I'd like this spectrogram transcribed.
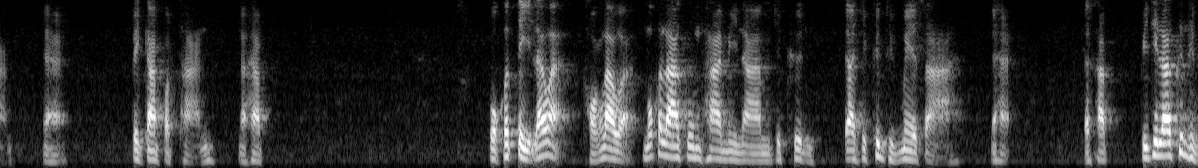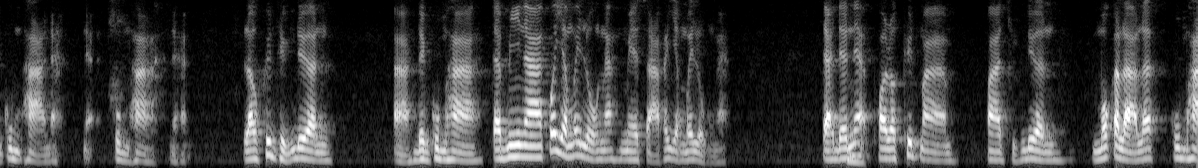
านนะฮะเป็นการปรับฐานนะครับ ปกติแล้วอะของเราอะมกรากุมภามีนามันจะขึ้นอาจจะขึ้นถึงเมษานะฮะนะครับปีที่แล้วขึ้นถึงกุมภานะเนี่ยกุมภานะฮะเราขึ้นถึงเดือนอ่าเดือนกุมภาแต่มีนาก็ยังไม่ลงนะเมษาก็ยังไม่ลงนะแต่เดือนเนี้ยพอเราขึ้นมามาถึงเดือนมกราแล้วกุมภา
